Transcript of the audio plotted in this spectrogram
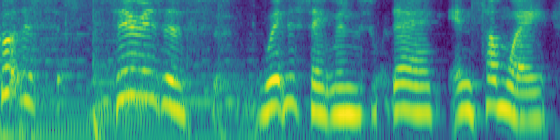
Got this series of witness statements. They're in some way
